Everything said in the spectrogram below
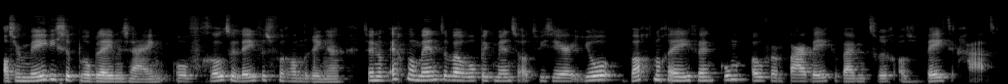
Als er medische problemen zijn of grote levensveranderingen, zijn ook echt momenten waarop ik mensen adviseer: joh, wacht nog even en kom over een paar weken bij me terug als het beter gaat.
